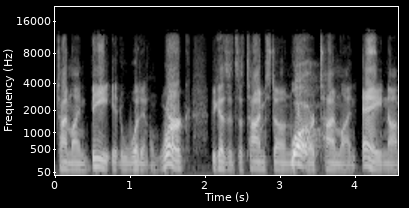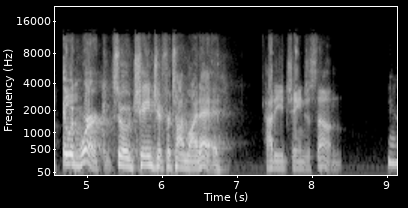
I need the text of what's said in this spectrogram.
timeline B, it wouldn't work because it's a time stone Well, for timeline A, not B. It would work. So change it for timeline A. How do you change a stone? Yeah.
